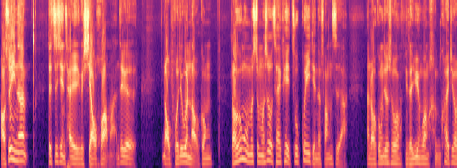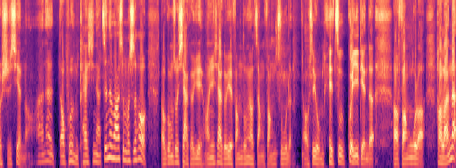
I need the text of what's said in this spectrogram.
好，所以呢，在之前才有一个笑话嘛，这个老婆就问老公：“老公，我们什么时候才可以租贵一点的房子啊？”那老公就说：“你的愿望很快就要实现了啊！”那老婆很开心啊，真的吗？什么时候？老公说：“下个月，因为下个月房东要涨房租了哦，所以我们可以住贵一点的啊房屋了。”好了，那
